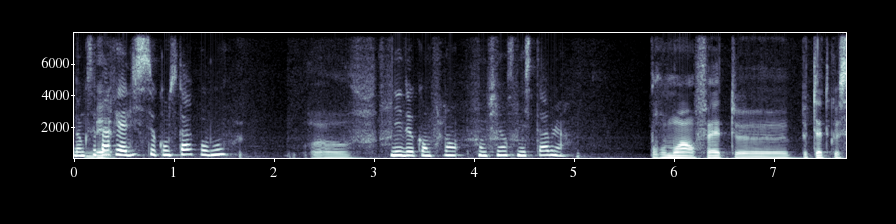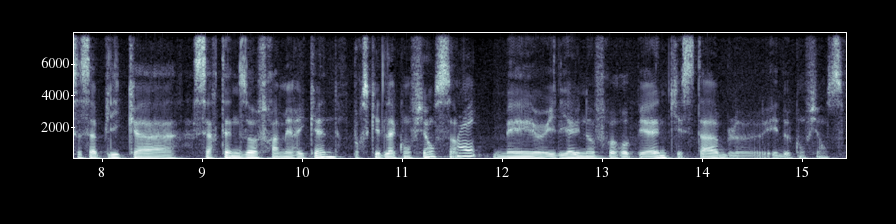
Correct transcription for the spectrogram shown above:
Donc, c'est pas réaliste ce constat pour vous? Euh, Ni de confiance ni stable? Pour moi, en fait, euh, peut-être que ça s'applique à certaines offres américaines pour ce qui est de la confiance, mais il y a une offre européenne qui est stable et de confiance,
